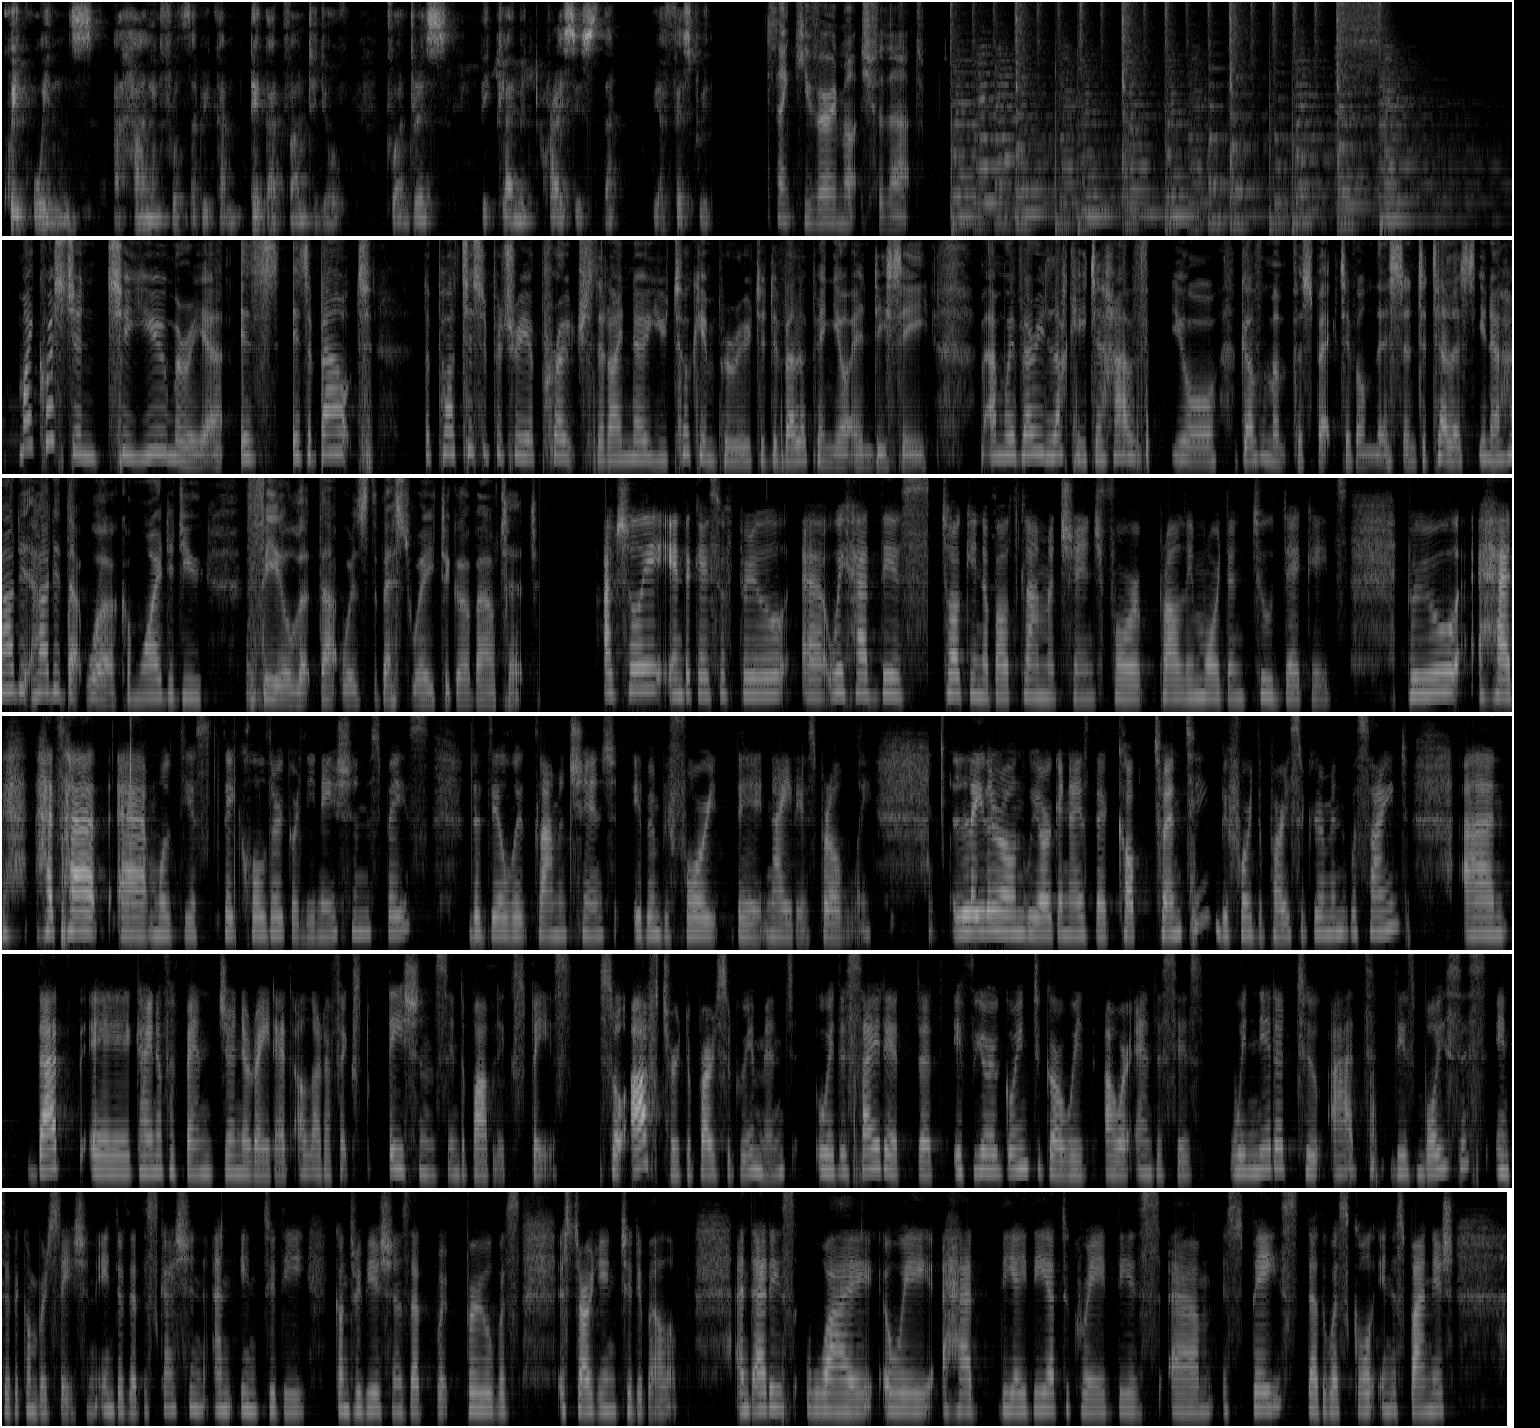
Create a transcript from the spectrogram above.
quick wins, a hanging fruit that we can take advantage of to address the climate crisis that we are faced with. Thank you very much for that. My question to you, Maria, is, is about the participatory approach that I know you took in Peru to developing your NDC. And we're very lucky to have your government perspective on this and to tell us, you know, how did, how did that work and why did you feel that that was the best way to go about it? Actually, in the case of Peru, uh, we had this talking about climate change for probably more than two decades. Peru had has had a multi-stakeholder coordination space that deal with climate change even before the 90s, probably. Later on, we organized the COP20 before the Paris Agreement was signed, and that uh, kind of event generated a lot of expectations in the public space. So, after the Paris Agreement, we decided that if we are going to go with our NDCs, we needed to add these voices into the conversation, into the discussion, and into the contributions that Peru was starting to develop. And that is why we had the idea to create this um, space that was called in Spanish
